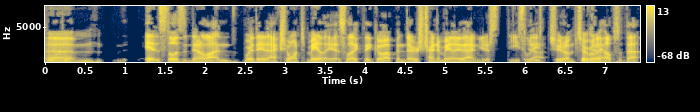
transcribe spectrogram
um, it slows it down a lot, and where they actually want to melee it. So like they go up and they're just trying to melee that, and you just easily Yeah. shoot them. So it really Yeah. helps with that.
